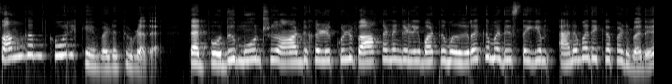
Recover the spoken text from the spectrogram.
சங்கம் கோரிக்கை விடுத்துள்ளது. தற்போது மூன்று ஆண்டுகளுக்குள் வாகனங்களை மட்டுமே இறக்குமதி செய்ய அனுமதிக்கப்படுவது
